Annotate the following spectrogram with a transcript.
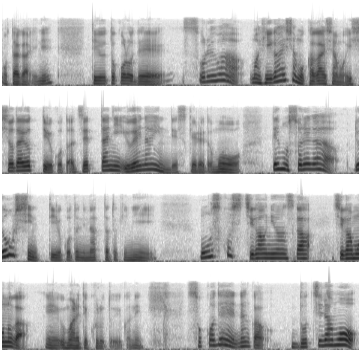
お互いね。っていうところでそれはまあ被害者も加害者も一緒だよっていうことは絶対に言えないんですけれどもでもそれが両親っていうことになった時にもう少し違うニュアンスが違うものが、えー、生まれてくるというかね。そこでなんかどちらも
